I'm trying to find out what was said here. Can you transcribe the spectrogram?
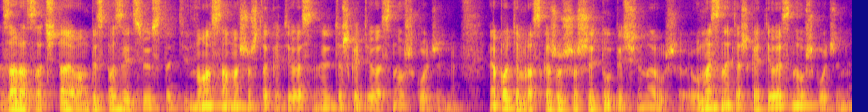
Зараз зачитаю вам диспозицію статті, ну а саме, що ж таке тілес... тяжке тілесне ушкодження. А потім розкажу, що ж і тут іще нарушили. Умисне тяжке тілесне ушкодження.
